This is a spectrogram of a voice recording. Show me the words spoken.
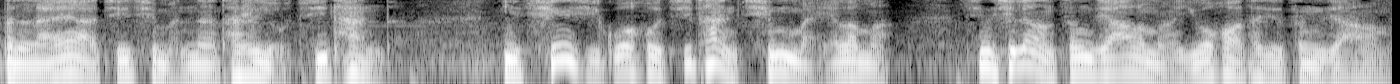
本来呀，节气门呢它是有积碳的，你清洗过后积碳清没了嘛？进气量增加了吗？油耗它就增加了嘛？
